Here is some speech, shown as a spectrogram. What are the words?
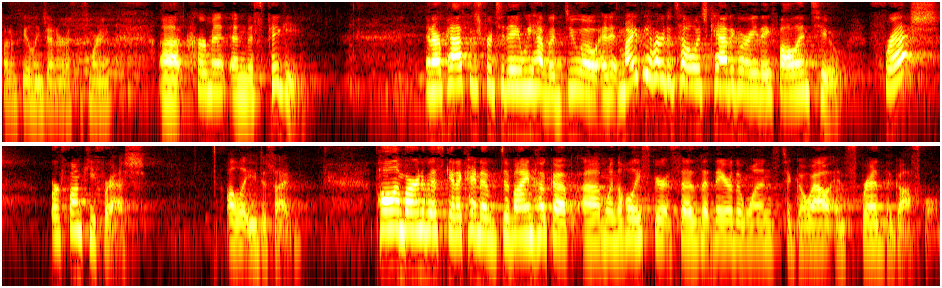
but I'm feeling generous this morning. Uh, Kermit and Miss Piggy. In our passage for today, we have a duo, and it might be hard to tell which category they fall into fresh or funky fresh. I'll let you decide. Paul and Barnabas get a kind of divine hookup um, when the Holy Spirit says that they are the ones to go out and spread the gospel.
